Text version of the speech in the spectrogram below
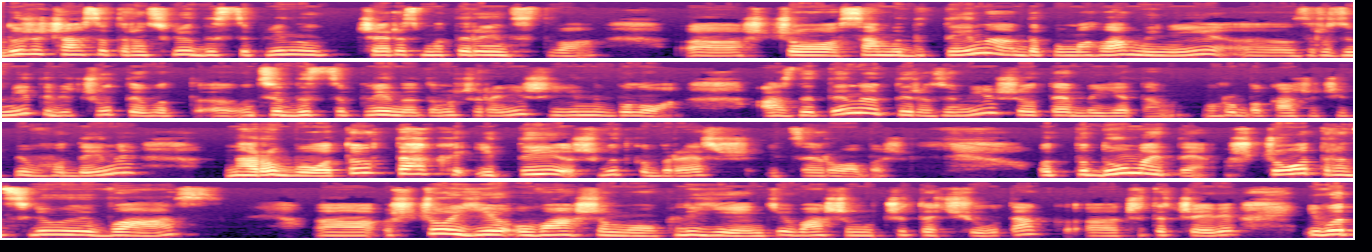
Дуже часто транслюю дисципліну через материнство, що саме дитина допомогла мені е, зрозуміти, відчути от е, цю дисципліну, тому що раніше її не було. А з дитиною ти розумієш, що у тебе є там, грубо кажучи, півгодини на роботу, так, і ти швидко береш і це робиш. От подумайте, що транслює вас що є у вашому клієнті, у вашому читачу, так, читачеві, і от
